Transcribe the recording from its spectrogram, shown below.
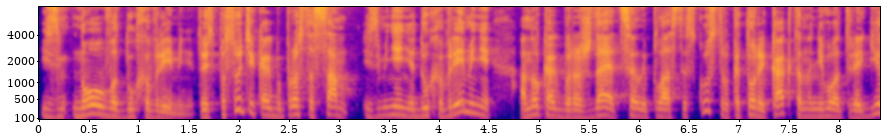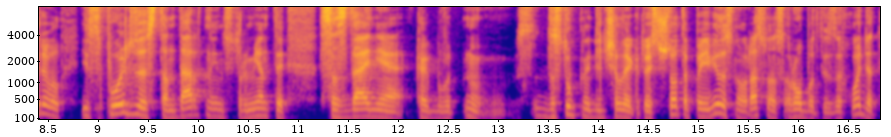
из нового духа времени. То есть, по сути, как бы просто сам изменение духа времени, оно как бы рождает целый пласт искусства, который как-то на него отреагировал, используя стандартные инструменты создания, как бы вот, ну, доступные для человека. То есть, что-то появилось, но раз у нас роботы заходят,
